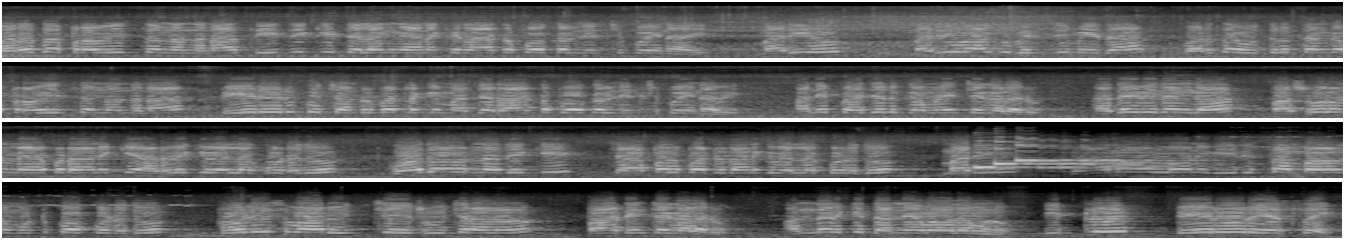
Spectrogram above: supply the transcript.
వరద ప్రవహిస్తున్నందున సీజీకి తెలంగాణకి రాకపోకలు నిలిచిపోయినాయి. మరియు మర్రివాగు బ్రిడ్జి మీద వరద ఉధృతంగా ప్రవహిస్తున్నందున పేరూరుకు చంద్రపట్లకి మధ్య రాకపోకలు నిలిచిపోయినవి అని ప్రజలు గమనించగలరు. అదేవిధంగా పశువులను మేపడానికి అడవికి వెళ్ళకూడదు గోదావరి నదికి చేపలు పట్టడానికి వెళ్ళకూడదు మరియు నగరంలోని వీధి స్తంభాలను ముట్టుకోకూడదు. పోలీసు వారు ఇచ్చే సూచనలను పాటించగలరు. అందరికీ ధన్యవాదములు. ఇట్లు పేరూరు ఎస్ఐ.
